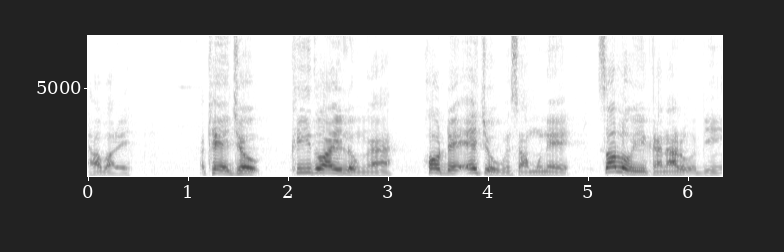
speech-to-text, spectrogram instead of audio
ထားပါတယ်။အထက်ချုပ်ခီးသွွားရေးလုပ်ငန်းဟိုတယ်အချိုဝန်ဆောင်မှုနဲ့စောက်လုပ်ရေးကဏ္ဍတို့အပြင်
